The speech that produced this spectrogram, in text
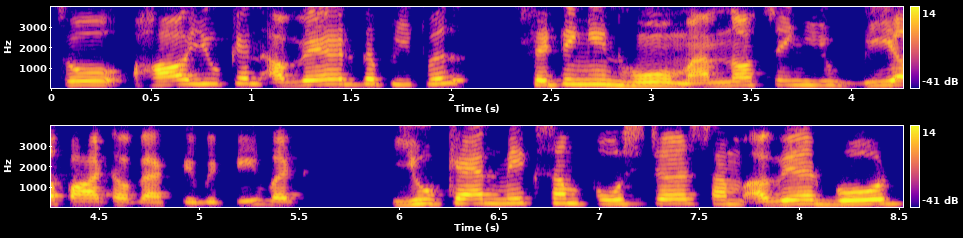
So how you can aware the people sitting in home? I'm not saying you be a part of activity but you can make some posters some aware board.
